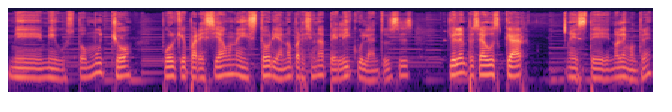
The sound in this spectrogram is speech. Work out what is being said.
me, me gustó mucho porque parecía una historia, no parecía una película. Entonces yo la empecé a buscar, este, no la encontré.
